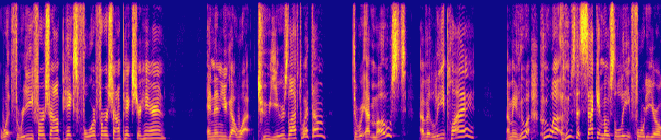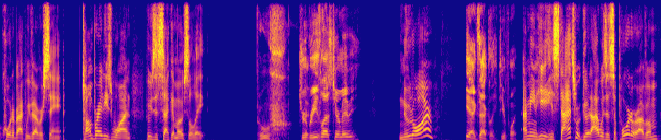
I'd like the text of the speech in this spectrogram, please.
what three first round picks, four first round picks you're hearing, and then you got what two years left with them, three at most of elite play. I mean, who who uh, who's the second most elite 40 year old quarterback we've ever seen? Tom Brady's one. Who's the second most elite? Oof. Drew Brees last year, maybe. Noodle arm. Yeah, exactly. To your point. I mean, he his stats were good. I was a supporter of him,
